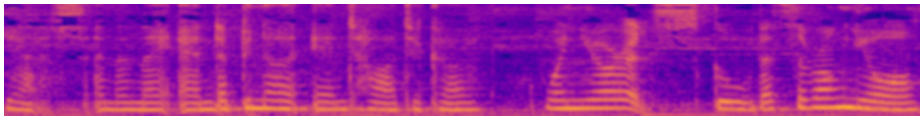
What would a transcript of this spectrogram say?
yes. And then they end up in uh, Antarctica. When you're at school, that's the wrong you're.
